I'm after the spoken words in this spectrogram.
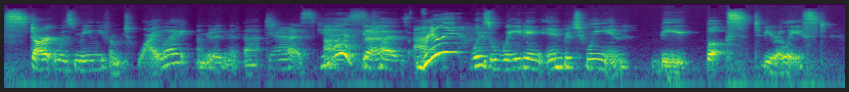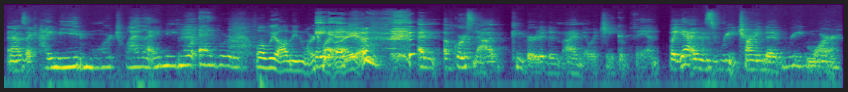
start was mainly from Twilight. I'm to admit that. yes, Uh, yes. because I really? was waiting in between the books to be released. And I was like, I need more Twilight. I need more Edward. Well, we all need more Twilight. And, and of course, now I've converted and I'm now a Jacob fan. But yeah, I was re- trying to read more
